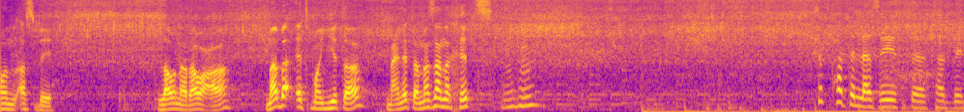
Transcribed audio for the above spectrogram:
هون القصبة. لونها روعة. ما بقت ميتها معناتها ما زنخت. شو بتحط لها زيت شربل؟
